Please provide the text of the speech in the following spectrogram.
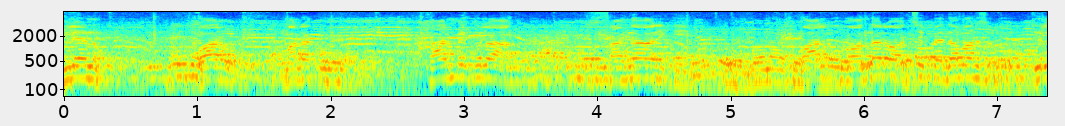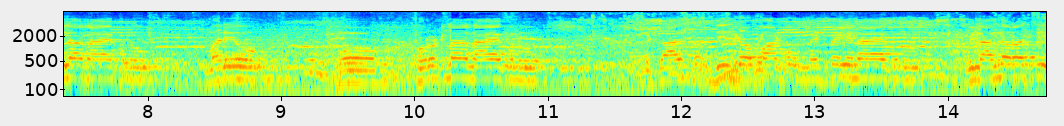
బులియన్ వారు మనకు కార్మికుల సంఘానికి వాళ్ళు అందరూ వచ్చి పెద్ద మనుషులు జిల్లా నాయకులు మరియు పొరట్ల కొరట్ల నాయకులు దాంతో దీంతో పాటు మెట్పల్లి నాయకులు వీళ్ళందరూ వచ్చి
